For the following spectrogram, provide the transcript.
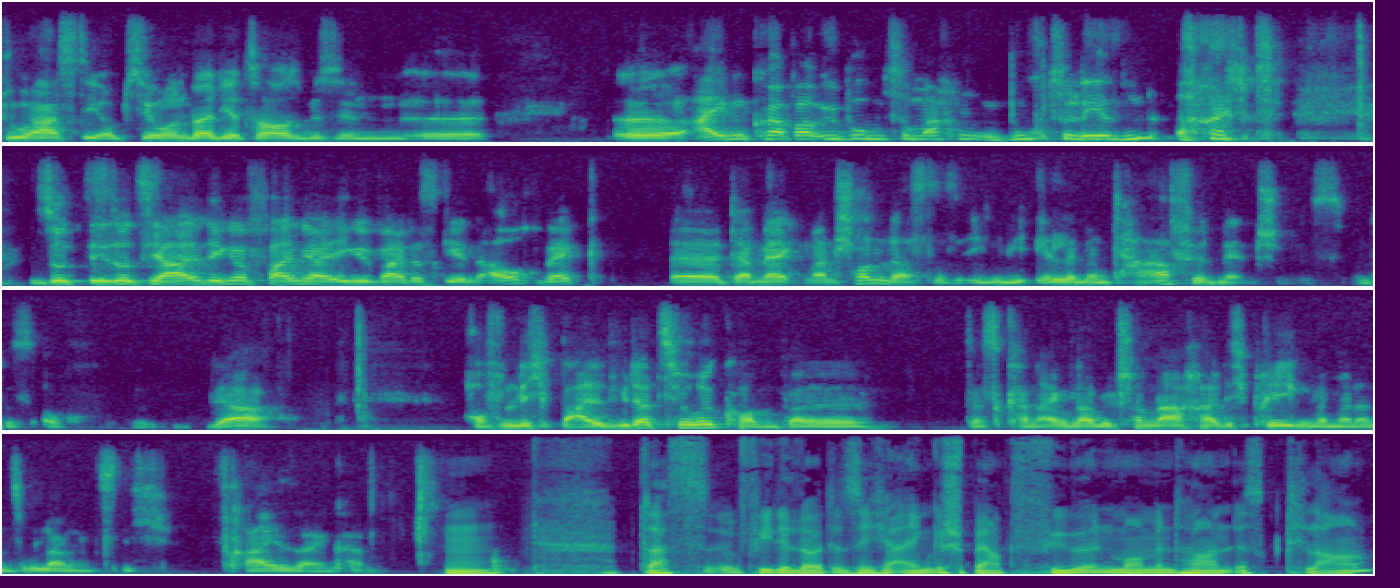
du hast die Option, bei dir zu Hause ein bisschen äh, äh, Eigenkörperübungen zu machen, ein Buch zu lesen und so, die sozialen Dinge fallen ja irgendwie weitestgehend auch weg. Äh, da merkt man schon, dass das irgendwie elementar für Menschen ist und das auch, ja, hoffentlich bald wieder zurückkommt, weil das kann einen, glaube ich, schon nachhaltig prägen, wenn man dann so lange nicht frei sein kann. Hm. Dass viele Leute sich eingesperrt fühlen momentan ist klar.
